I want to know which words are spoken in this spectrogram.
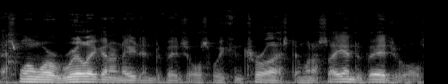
That's when we're really going to need individuals we can trust. And when I say individuals,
